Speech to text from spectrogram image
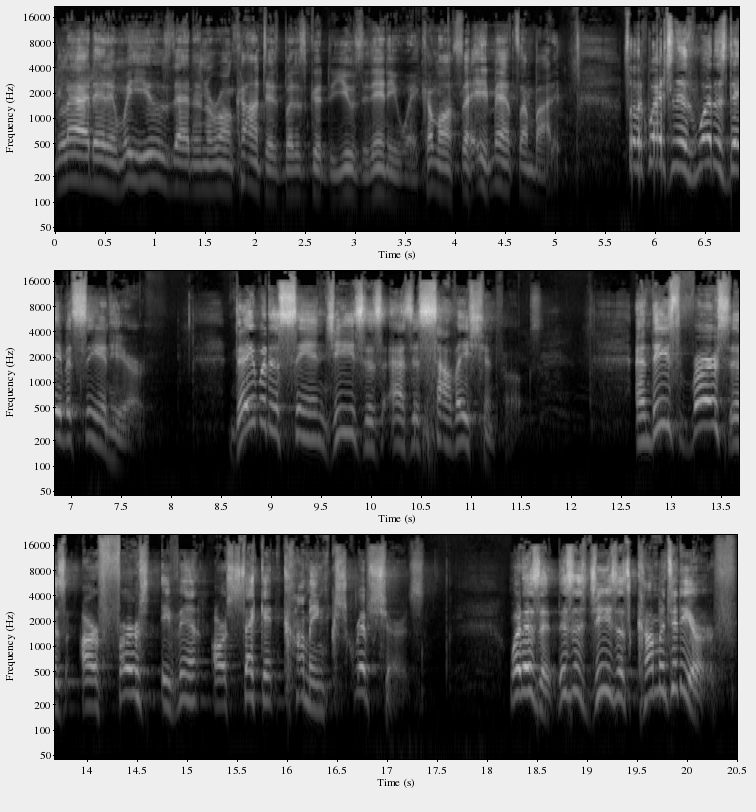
Glad in it. We use that in the wrong context, but it's good to use it anyway. Come on, say amen, somebody. So the question is, what is David seeing here? David is seeing Jesus as his salvation, folks. And these verses are first advent or second coming scriptures. What is it? This is Jesus coming to the earth,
